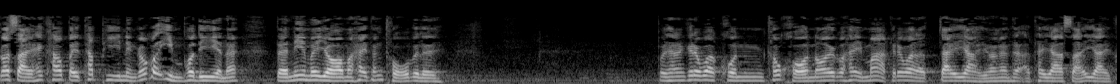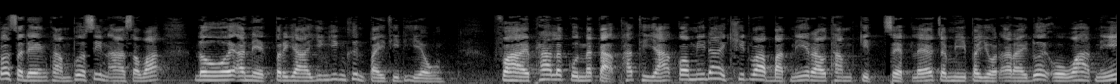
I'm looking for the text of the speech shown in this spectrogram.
ก็ใส่ให้เขาไปทัพพีหนึ่งเขาก็อิ่มพอดีนะแต่นี่ไม่ยอมมาให้ทั้งโถไปเลย เพราะฉะนั้นเรียกว่าคนเขาขอน้อยก็ให้มากเรียกว่าใจใหญ่ว่างั้นเถอะอัธยาศัยใหญ่ก็แสดงธรรมเพื่อสิ้นอาสวะ โดยอเนกปริยายิ่งยิ่งขึ้นไปทีเดียวฝ่ายพระละกุณกะพัทยะก็ไม่ได้คิดว่าบัดนี้เราทำกิจเสร็จแล้วจะมีประโยชน์อะไรด้วยโอวาทนี้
